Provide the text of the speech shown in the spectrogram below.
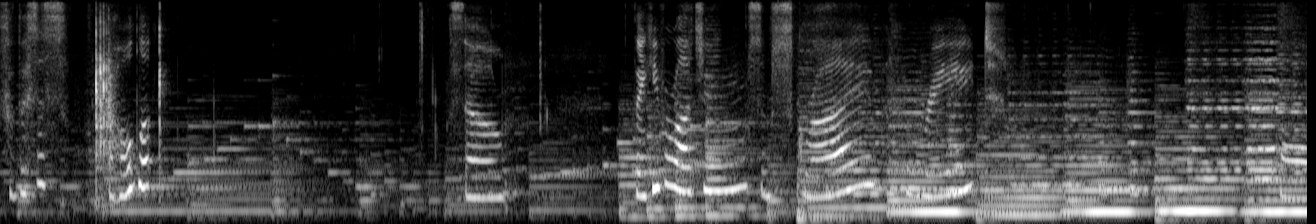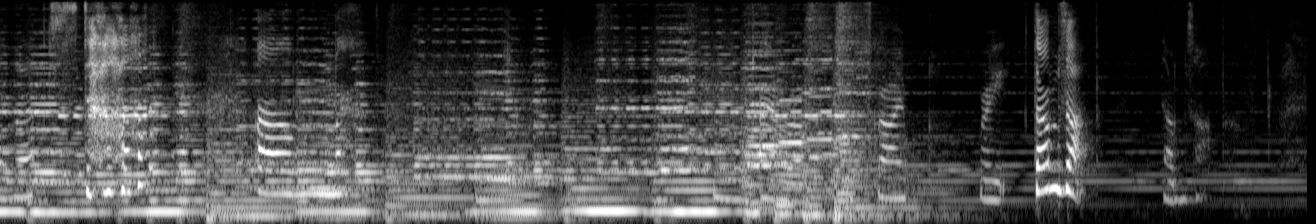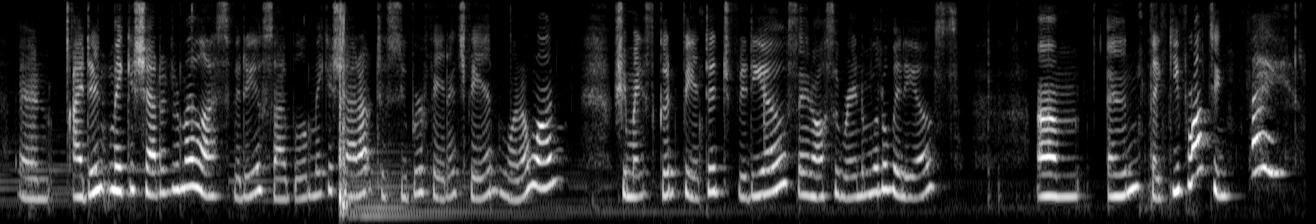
So this is the whole look. So thank you for watching. Subscribe, rate, all that stuff. um, rate, thumbs up, thumbs up. And I didn't make a shout out in my last video, so I will make a shout out to Super Fantage Fan 101. She makes good Fantage videos and also random little videos. Um, and thank you for watching. Bye!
